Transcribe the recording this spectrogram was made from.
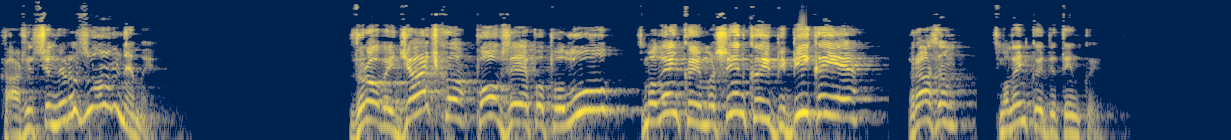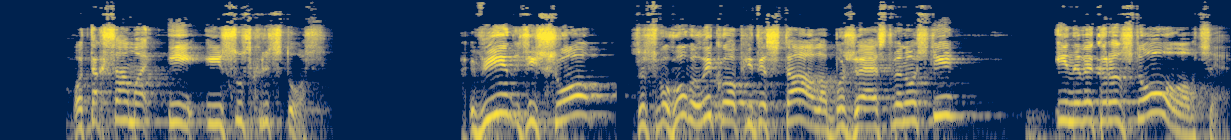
кажуться нерозумними. Здоровий дядько повзає по полу з маленькою машинкою, бібікає разом з маленькою дитинкою. От так само і Ісус Христос. Він зійшов зі свого великого п'єдестала божественності і не використовував це.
